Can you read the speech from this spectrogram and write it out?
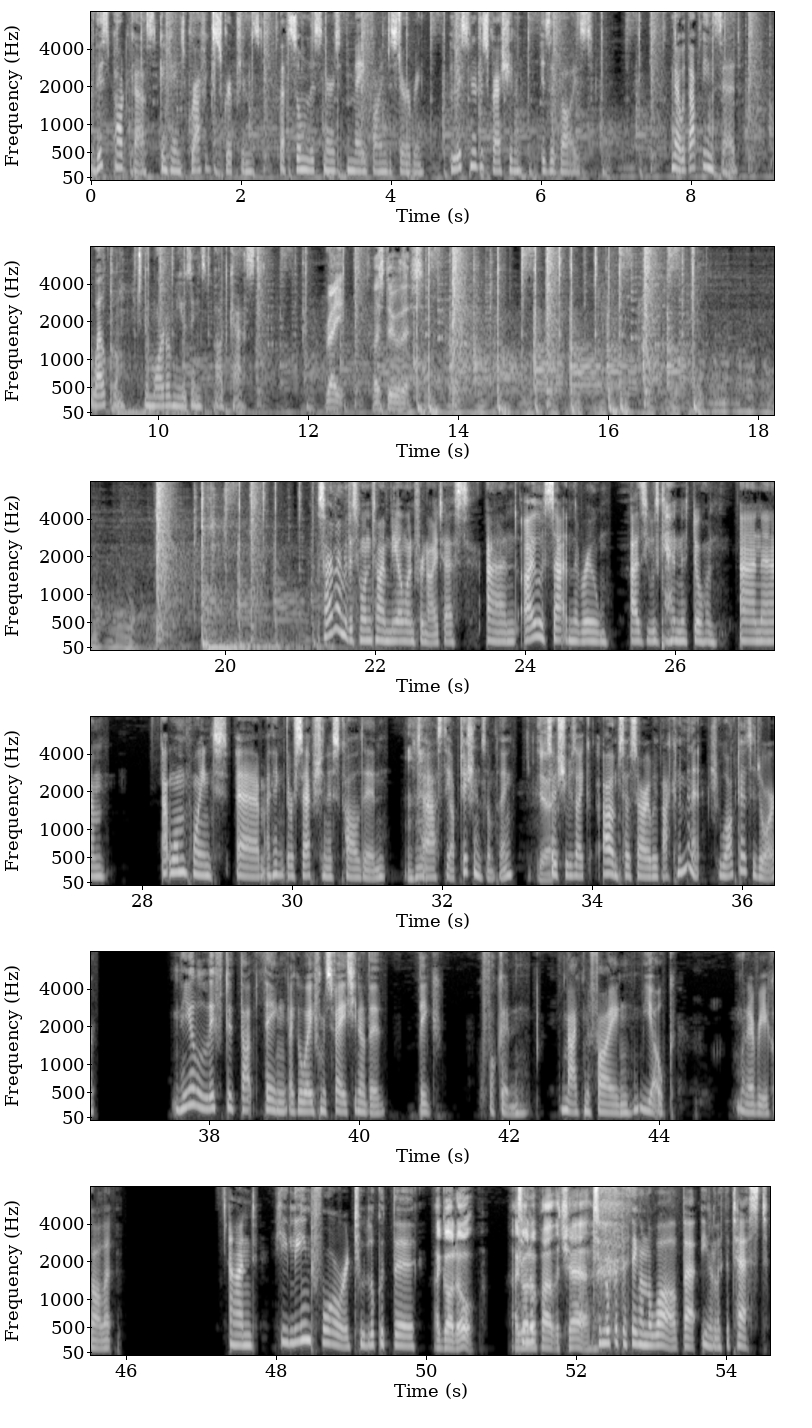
This podcast contains graphic descriptions that some listeners may find disturbing. Listener discretion is advised. Now, with that being said, welcome to the Mortal Musings podcast. Right, let's do this. So I remember this one time Neil went for an eye test, and I was sat in the room as he was getting it done. And um, at one point, um, I think the receptionist called in to ask the optician something. Yeah. So she was like, "Oh, I'm so sorry. I'll be back in a minute." She walked out the door. Neil lifted that thing like away from his face. You know the big fucking magnifying yoke, whatever you call it. And he leaned forward to look at the I got up. I got look- up out of the chair. to look at the thing on the wall that you know, like the test.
